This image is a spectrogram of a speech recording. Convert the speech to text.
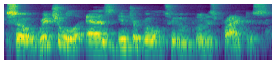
So ritual as integral to Buddhist practice.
